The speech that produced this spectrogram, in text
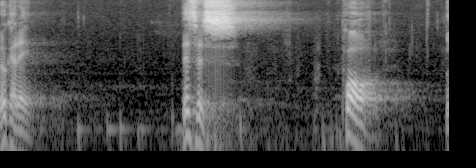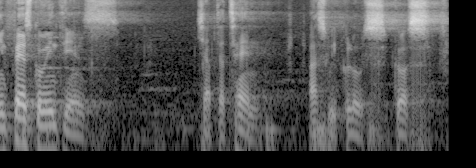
Look at it. This is Paul in First Corinthians chapter 10 as we close. Because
